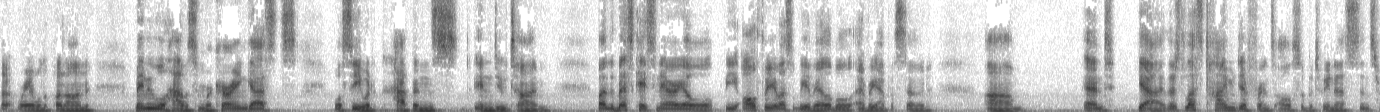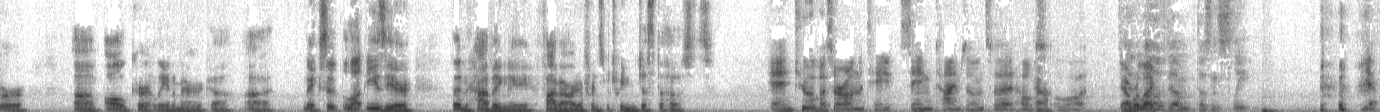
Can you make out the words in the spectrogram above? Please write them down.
that we're able to put on. Maybe we'll have some recurring guests. We'll see what happens in due time. But the best case scenario will be all three of us will be available every episode. Um, and yeah, there's less time difference also between us since we're um, all currently in America. Uh, makes it a lot easier than having a five hour difference between just the hosts. And two of us are on the ta- same time zone, so that helps Yeah. a lot. Yeah, and we're like. one like, of them doesn't sleep. Yeah.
